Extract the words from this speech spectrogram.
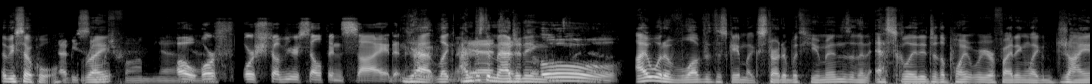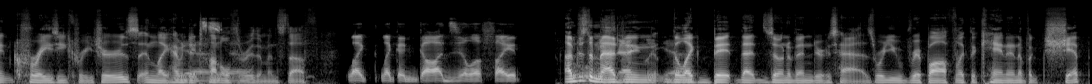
That'd be so cool, That'd be so right? much fun. Yeah. oh, yeah. or f- or shove yourself inside and Yeah, like I'm there. just Yeah, try to imagining. Oh, I would have loved if this game like started with humans and then escalated to the point where you're fighting like giant crazy creatures and like having Yes, to tunnel yeah. through them and stuff. like like a Godzilla fight. I'm just Ooh, imagining exactly, the like bit that Zone of Enders has, where you rip off like the cannon of a ship,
